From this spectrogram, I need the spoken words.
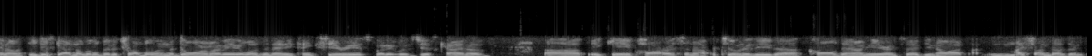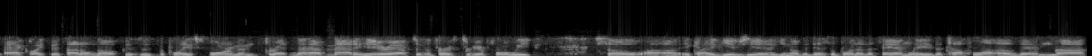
you know, he just got in a little bit of trouble in the dorm. I mean, it wasn't anything serious, but it was just kind of uh, it gave Horace an opportunity to call down here and said, you know what, my son doesn't act like this. I don't know if this is the place for him, and threatened to have him out of here after the first three or four weeks. So uh, it kind of gives you, you know, the discipline of the family, the tough love, and uh,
